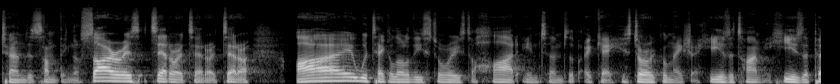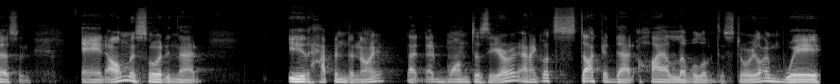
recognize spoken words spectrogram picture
termed as something Osiris, etc., etc., etc., I would take a lot of these stories to heart in terms of, okay, historical nature. Here's a time, here's a person. And I almost saw it in that it happened to know that that one to zero, and I got stuck at that higher level of the storyline where,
